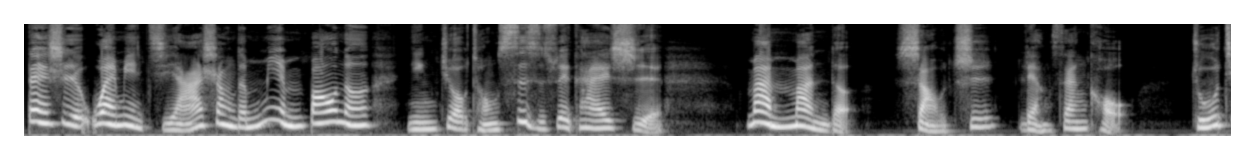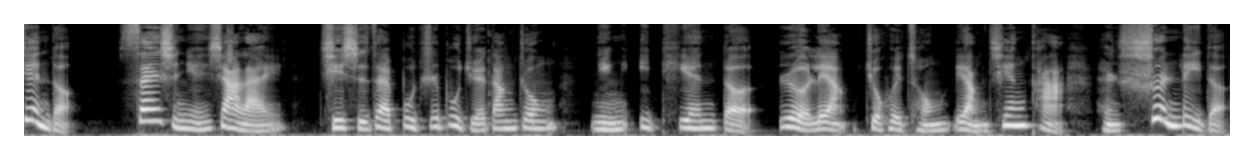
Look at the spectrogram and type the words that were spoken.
但是外面夹上的面包呢，您就从四十岁开始，慢慢的少吃两三口，逐渐的三十年下来。其实，在不知不觉当中，您一天的热量就会从两千卡很顺利的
